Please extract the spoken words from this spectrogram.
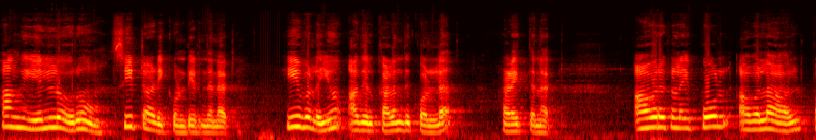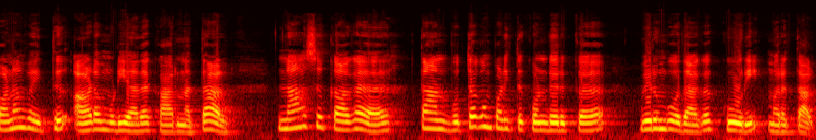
அங்கு எல்லோரும் சீட்டாடி கொண்டிருந்தனர். இவளையும் அதில் கலந்து கொள்ள அழைத்தனர். அவர்களைப் போல் அவளால் பணம் வைத்து ஆட முடியாத காரணத்தால் நாசுக்காக தான் புத்தகம் படித்து கொண்டிருக்க விரும்புவதாக கூறி மறுத்தாள்.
